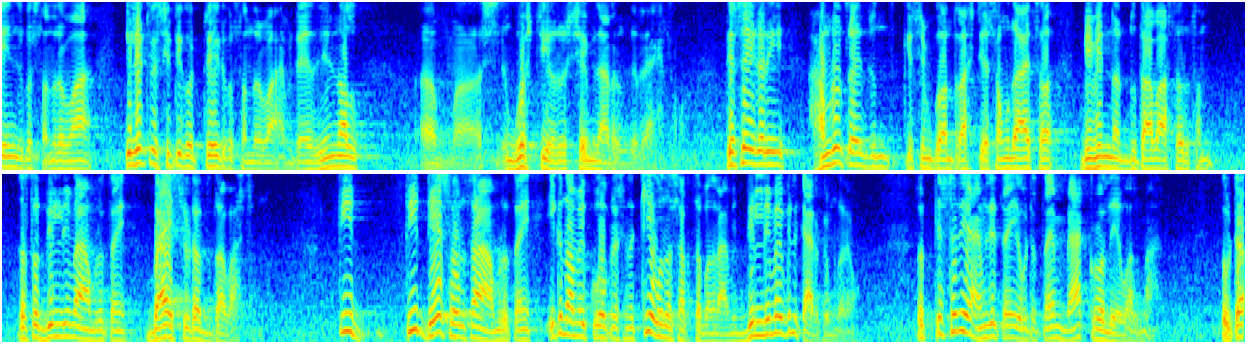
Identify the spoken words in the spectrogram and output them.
चेन्जको सन्दर्भमा इलेक्ट्रिसिटीको ट्रेडको सन्दर्भमा हामी चाहिँ रिजनल गोष्ठीहरू सेमिनारहरू गरिरहेका छौँ। त्यसै गरी हाम्रो चाहिँ जुन किसिमको अन्तर्राष्ट्रिय समुदाय छ विभिन्न दूतावासहरू छन् जस्तो दिल्लीमा हाम्रो चाहिँ बाइसवटा दूतावास छन्। ती ती देशहरूसँग हाम्रो चाहिँ इकोनोमिक कोअपरेसन के हुनसक्छ भनेर हामी दिल्लीमै पनि कार्यक्रम गऱ्यौँ। र त्यसरी हामीले चाहिँ एउटा चाहिँ म्याक्रो लेभलमा एउटा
